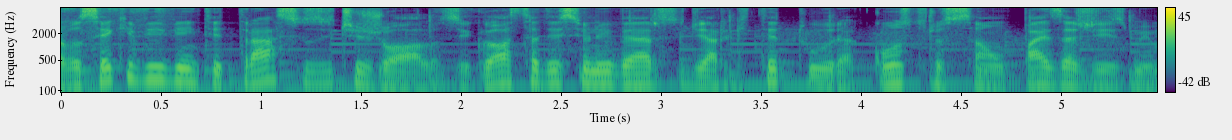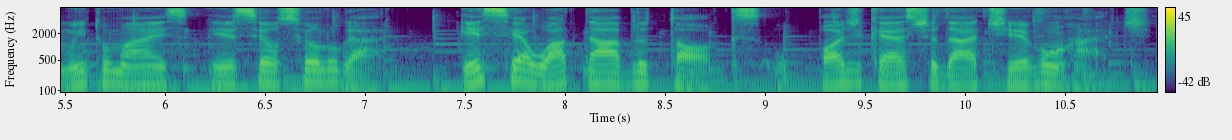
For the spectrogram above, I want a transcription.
Para você que vive entre traços e tijolos e gosta desse universo de arquitetura, construção, paisagismo e muito mais, esse é o seu lugar. Esse é o AW Talks, o podcast da Tia Von Hatt.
